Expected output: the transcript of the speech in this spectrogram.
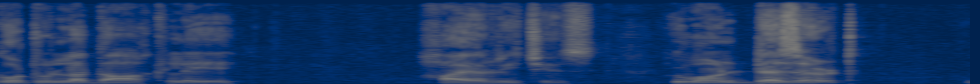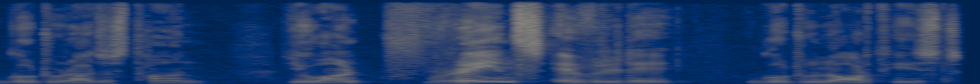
go to Ladakh, Leh, higher reaches. You want desert, go to Rajasthan. You want rains every day, go to northeast,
